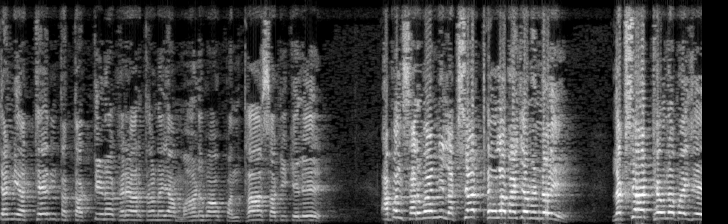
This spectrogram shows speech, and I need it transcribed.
त्यांनी अत्यंत ताकदीनं खऱ्या अर्थानं या महानुभाव पंथासाठी केले. आपण सर्वांनी लक्षात ठेवलं पाहिजे मंडळी. लक्षात ठेवलं पाहिजे.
